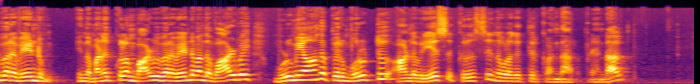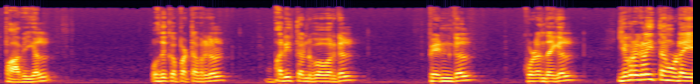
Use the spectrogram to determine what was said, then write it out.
பெற வேண்டும். இந்த மனுக்குளம் வாழ்வு பெற வேண்டும் அந்த வாழ்வை முழுமையாக பெறும் பொருட்டு ஆண்டவர் இயேசு கிறிஸ்து இந்த உலகத்திற்கு வந்தார். அப்படி என்றால் பாவிகள் ஒதுக்கப்பட்டவர்கள் வரி தண்டுபவர்கள் பெண்கள் குழந்தைகள் இவர்களை தன்னுடைய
